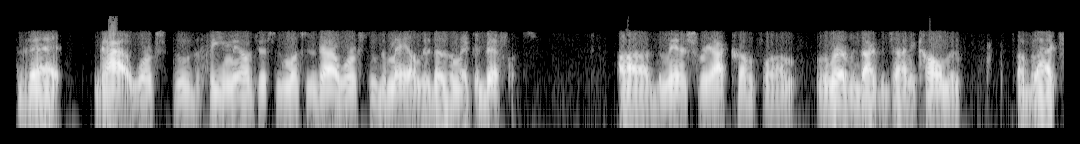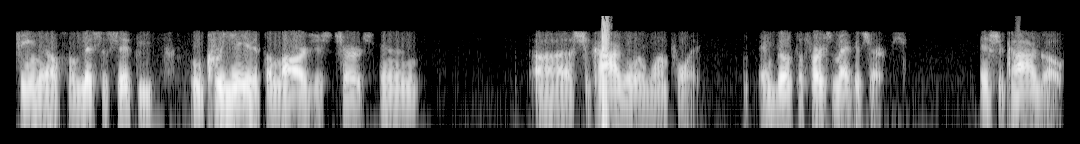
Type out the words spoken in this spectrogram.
that God works through the female just as much as God works through the male. It doesn't make a difference. Uh, the ministry I come from, the Reverend Dr. Johnnie Colemon, a black female from Mississippi, who created the largest church in uh, Chicago at one point and built the first megachurch in Chicago,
